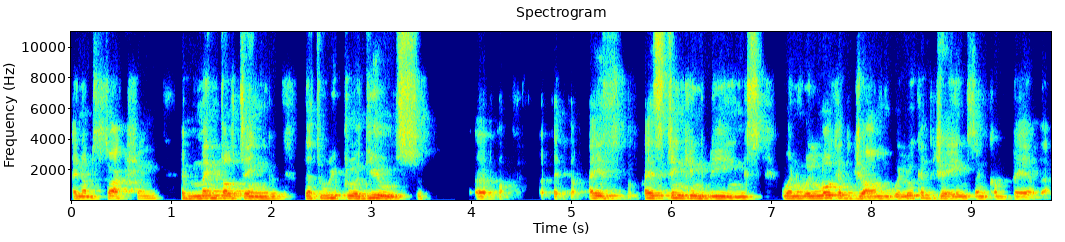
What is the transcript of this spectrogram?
an abstraction, a mental thing that we produce uh, as, as thinking beings when we look at John, we look at James and compare them.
